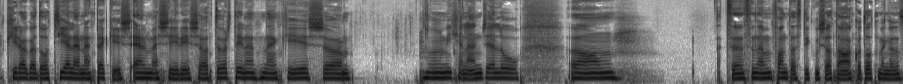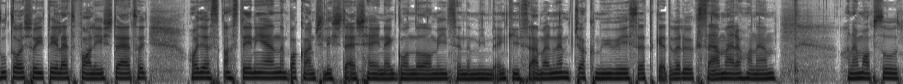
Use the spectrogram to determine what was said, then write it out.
kiragadott jelenetek és elmesélése a történetnek, és Michelangelo um, szerintem fantasztikusat alkotott meg az utolsó ítéletfal is, tehát hogy, hogy az, azt én ilyen bakancslistás helynek gondolom így szerintem mindenki számára, nem csak művészetkedvelők számára, hanem, hanem abszolút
